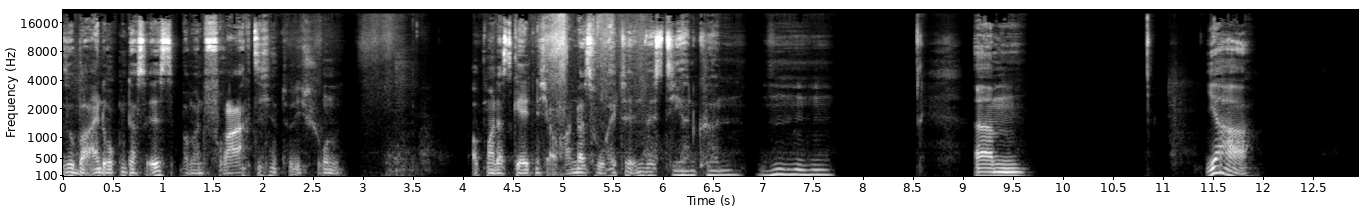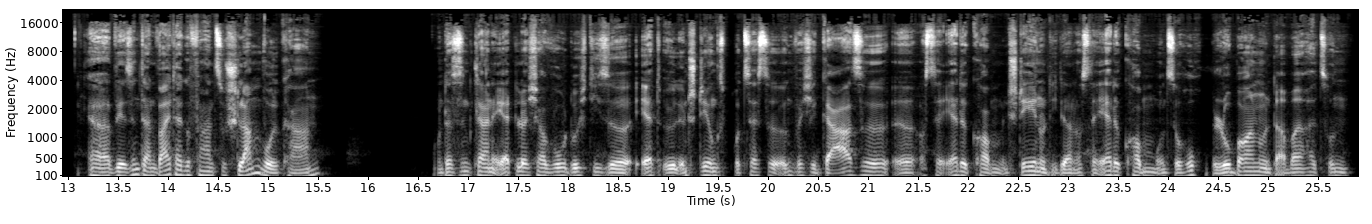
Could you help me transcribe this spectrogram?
So beeindruckend das ist, aber man fragt sich natürlich schon, ob man das Geld nicht auch anderswo hätte investieren können. Ähm, ja, äh, wir sind dann weitergefahren zu Schlammvulkan. Und das sind kleine Erdlöcher, wo durch diese Erdölentstehungsprozesse irgendwelche Gase äh, aus der Erde kommen, entstehen und die dann aus der Erde kommen und so hoch blubbern und dabei halt so ein,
